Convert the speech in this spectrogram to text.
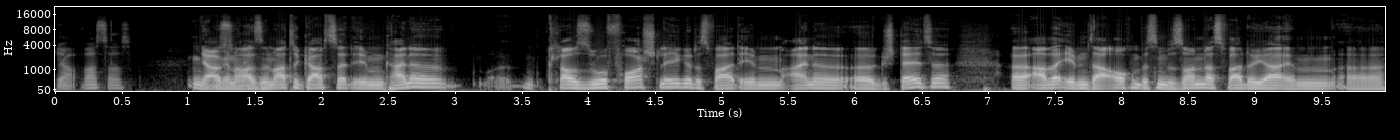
ja, war es das. Ja, genau. Also in Mathe gab es halt eben keine äh, Klausurvorschläge. Das war halt eben eine äh, gestellte. Äh, aber eben da auch ein bisschen besonders, weil du ja im äh,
